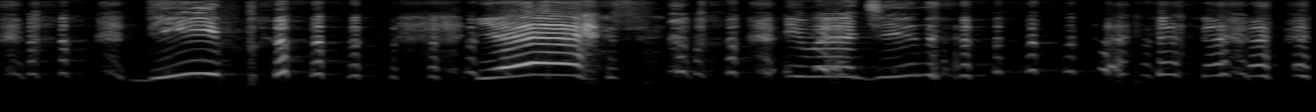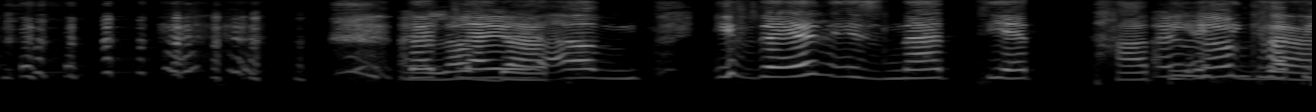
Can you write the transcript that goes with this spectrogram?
deep Yes. imagine i love line, that um if the end is not yet happy, I, love think happy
